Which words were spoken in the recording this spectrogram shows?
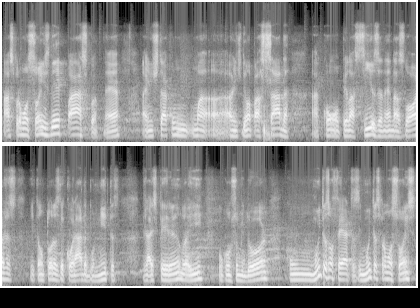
as promoções de Páscoa, né? A gente está com uma, a gente deu uma passada com, pela CISA né, nas lojas estão todas decoradas, bonitas, já esperando aí o consumidor com muitas ofertas e muitas promoções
